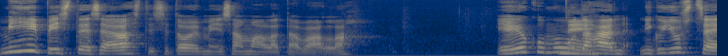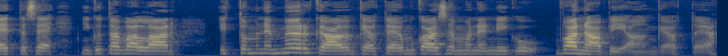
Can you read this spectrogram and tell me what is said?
mihin pisteeseen asti se toimii samalla tavalla. Ja joku muu niin. tähän, niin kuin just se, että se niin kuin tavallaan, että tuommoinen mörköankeuttaja on mukaan semmoinen niin vanabi-ankeuttaja.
